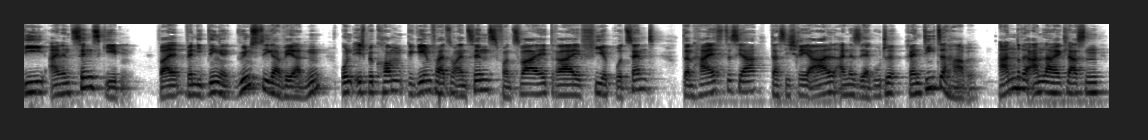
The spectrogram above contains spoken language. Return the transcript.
die einen Zins geben. Weil wenn die Dinge günstiger werden und ich bekomme gegebenenfalls noch einen Zins von zwei, drei, vier Prozent, dann heißt es ja, dass ich real eine sehr gute Rendite habe. Andere Anlageklassen,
